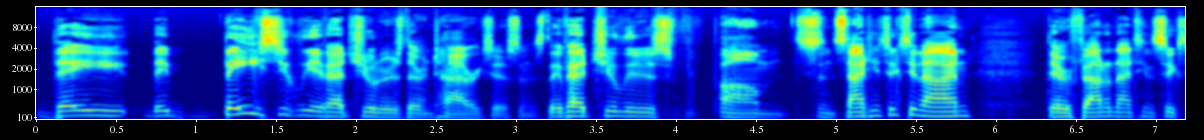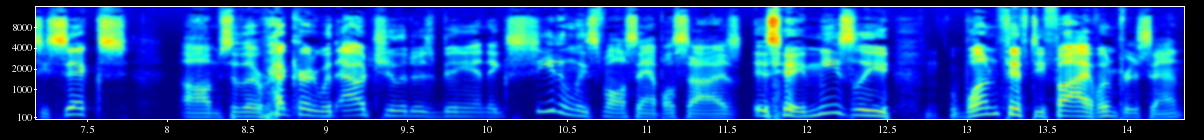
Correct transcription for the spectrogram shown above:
they they basically have had cheerleaders their entire existence. They've had cheerleaders um, since 1969. They were founded in 1966. Um, so the record without cheerleaders being an exceedingly small sample size is a measly 155 one percent,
